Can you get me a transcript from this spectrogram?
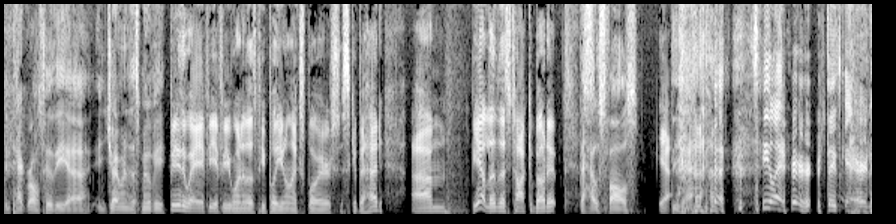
Integral to the uh, enjoyment of this movie. But either way, if, you, if you're one of those people you don't like spoilers, just skip ahead. Um, yeah, let, us talk about it. The house falls. Yeah. See you later. Stay scared.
